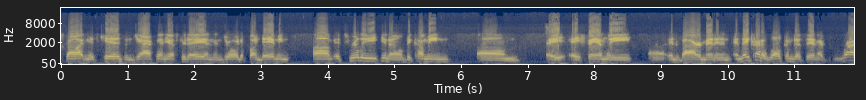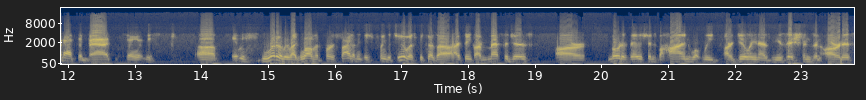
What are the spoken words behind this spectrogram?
Scott and his kids and Jaclyn yesterday, and enjoyed a fun day. I mean, um, it's really you know becoming um, a a family uh, environment, and and they kind of welcomed us in like right off the bat. So it was. Uh, it was literally like love at first sight. I think between the two of us because uh, I think our messages, our motivations behind what we are doing as musicians and artists,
